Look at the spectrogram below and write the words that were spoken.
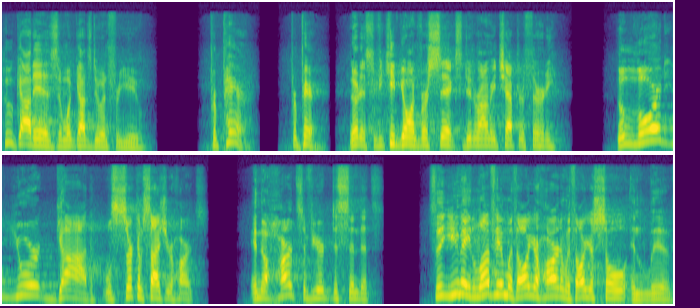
who God is and what God's doing for you. Prepare. Prepare. Notice, if you keep going, verse 6, Deuteronomy chapter 30. The Lord your God will circumcise your hearts and the hearts of your descendants, so that you may love him with all your heart and with all your soul and live.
